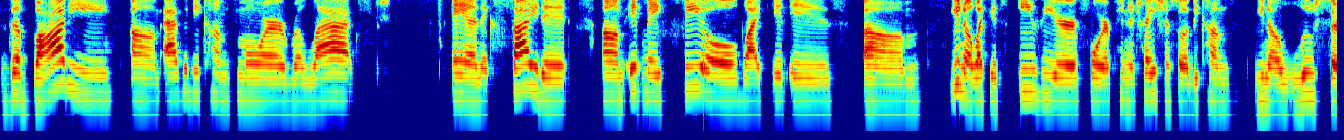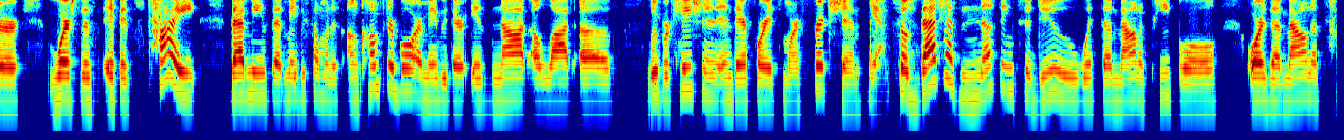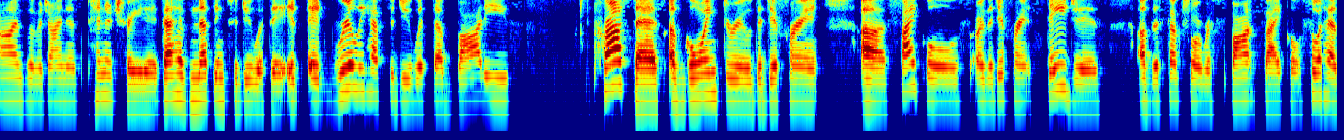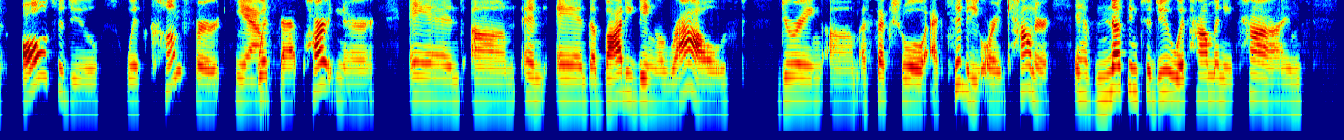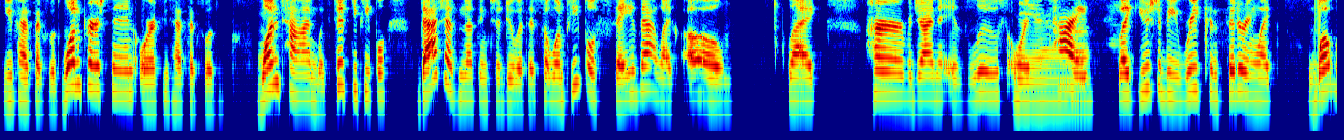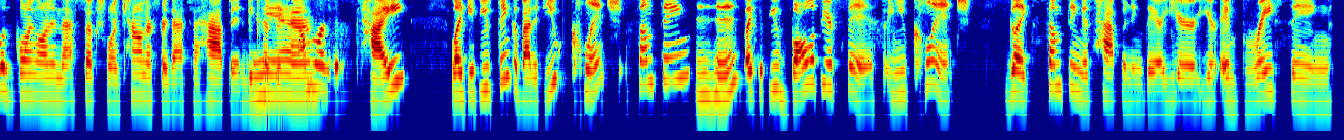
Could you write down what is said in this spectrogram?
the body, um, as it becomes more relaxed and excited, um, it may feel like it is, um, you know, like it's easier for penetration. So it becomes, you know, looser versus if it's tight, that means that maybe someone is uncomfortable or maybe there is not a lot of lubrication and therefore it's more friction. Yeah. So that has nothing to do with the amount of people or the amount of times a vagina is penetrated. That has nothing to do with it. It it really has to do with the body's process of going through the different uh, cycles or the different stages of the sexual response cycle. So it has all to do with comfort Yeah. with that partner and um and and the body being aroused during um, a sexual activity or encounter it has nothing to do with how many times you've had sex with one person or if you've had sex with one time with 50 people that has nothing to do with it so when people say that like oh like her vagina is loose or Yeah. it's tight like you should be reconsidering like what was going on in that sexual encounter for that to happen? Because if someone is tight like if you think about it if you clench something mm-hmm. like if you ball up your fist and you clench like something is happening there. You're you're embracing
